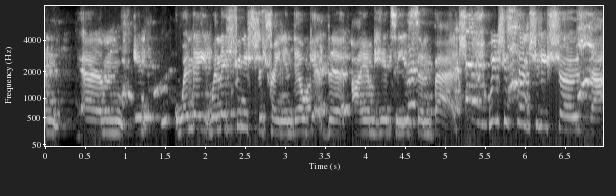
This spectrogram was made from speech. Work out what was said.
and um, in, when they when they finish the training, they'll get the "I am here to listen" badge, which essentially shows that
